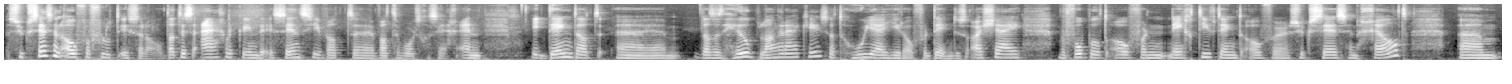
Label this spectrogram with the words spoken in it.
succes en overvloed is er al. Dat is eigenlijk in de essentie wat, uh, wat er wordt gezegd. En ik denk dat, uh, dat het heel belangrijk is dat hoe jij hierover denkt. Dus als jij bijvoorbeeld over negatief denkt over succes en geld, um,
